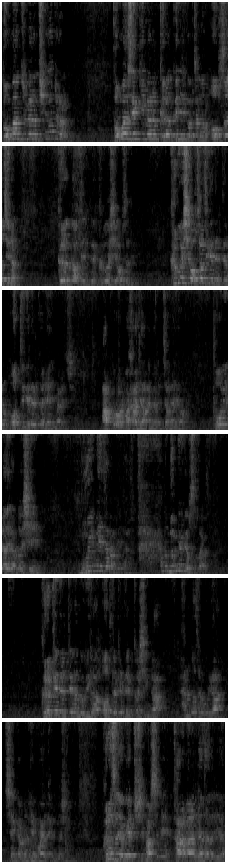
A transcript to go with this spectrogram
돈만 주면은 최고인 줄 알고 돈만 생기면은 그런 근심, 걱정은 없어지는 그런 가운데 있는데 그것이 없어지고 그것이 없어지게 될 때는 어떻게 될 거냐 이 말이죠. 앞으로 얼마 가지 않으면 있잖아요. 돈이나 이런 것이 무의미해져 갑니다. 아무 능력이 없어서 그렇게 될 때는 우리가 어떻게 될 것인가 하는 것을 우리가 생각을 해봐야 되는 것입니다. 그래서 여기에 주신 말씀이 가늠하는 여자들이여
